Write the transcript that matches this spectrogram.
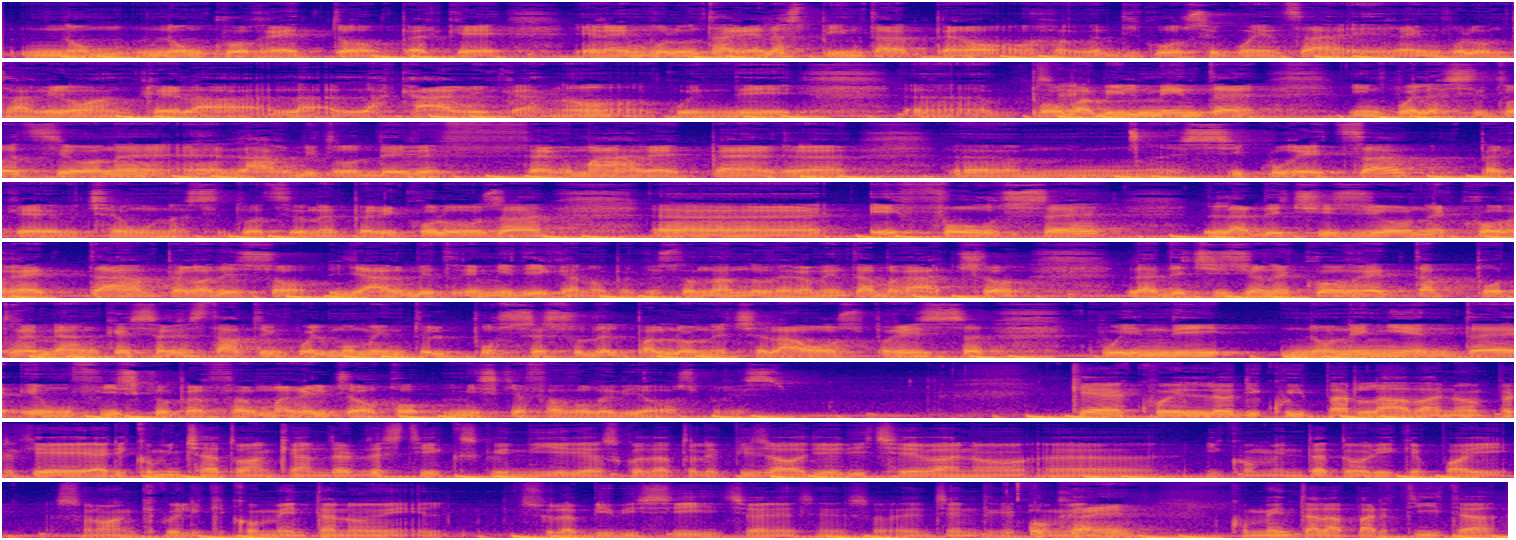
non, non, corretto perché era involontaria la spinta, però di conseguenza era involontario anche la, la, la carica, no? quindi eh, probabilmente in quella situazione eh, l'arbitro deve fermare per ehm, sicurezza perché c'è una situazione pericolosa eh, e forse la decisione corretta, però adesso gli arbitri mi dicano perché sto andando veramente a braccio, la decisione corretta potrebbe anche essere stato in quel quel momento il possesso del pallone ce l'ha Ospreys, quindi non è niente, è un fischio per fermare il gioco, mischia a favore di Ospreys che è quello di cui parlavano perché è ricominciato anche Under the Sticks quindi ieri ho ascoltato l'episodio e dicevano eh, i commentatori che poi sono anche quelli che commentano sulla BBC cioè nel senso è gente che commenta, okay. commenta la partita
